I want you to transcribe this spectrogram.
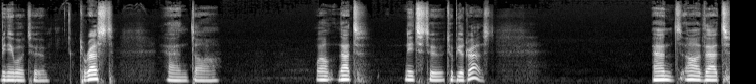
being able to to rest, and uh, well, that needs to to be addressed, and uh, that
